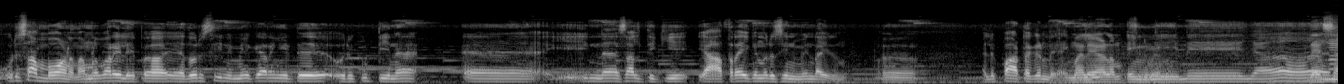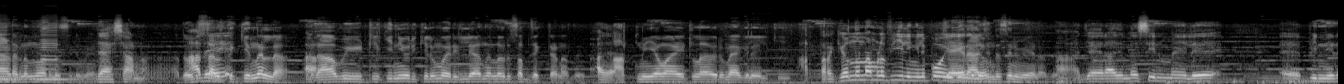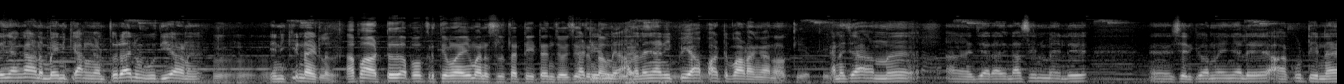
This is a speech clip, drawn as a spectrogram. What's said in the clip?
ഒരു സംഭവമാണ്. നമ്മൾ പറയില്ലേ ഇപ്പൊ ഏതൊരു സിനിമയൊക്കെ ഇറങ്ങിയിട്ട് ഒരു കുട്ടീനെ ഇന്ന സ്ഥലത്തേക്ക് യാത്ര അയക്കുന്ന ഒരു സിനിമ ഉണ്ടായിരുന്നു. അതിൽ പാട്ടൊക്കെ ഉണ്ട്. മലയാളം എങ്ങനെ ഞാൻ ദേശാടനം എന്ന് പറഞ്ഞ സിനിമ ദേശാണ് അതൊരു സ്ഥലത്തേക്ക് എന്നല്ല അത് ആ വീട്ടിലേക്ക് ഇനി ഒരിക്കലും വരില്ല എന്നുള്ള ഒരു സബ്ജക്റ്റ് ആണ് അത്. ആത്മീയമായിട്ടുള്ള ഒരു മേഖലയിലേക്ക്. അത്രയ്ക്കൊന്നും നമ്മൾ ഫീലിംഗിൽ പോയി ജയരാജന്റെ സിനിമയാണ് ആ ജയരാജിന്റെ സിനിമയിൽ പിന്നീട് ഞാൻ കാണുമ്പോൾ എനിക്ക് അങ്ങനത്തെ ഒരു അനുഭൂതിയാണ്. എനിക്ക് ഉണ്ടായിട്ടുള്ളത് ആ പാട്ട് അപ്പോൾ കൃത്യമായി മനസ്സിൽ തട്ടിയിട്ട് എൻജോയ് ചെയ്തിട്ടുണ്ടാവും അതല്ല ഞാനിപ്പോ ഈ ആ പാട്ട് പാടാൻ കാരണം. കാരണം വെച്ചാൽ അന്ന് ജയരാജിന്റെ ആ സിനിമയിൽ ഏഹ്, ശരിക്കും പറഞ്ഞു കഴിഞ്ഞാൽ ആ കുട്ടീനെ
